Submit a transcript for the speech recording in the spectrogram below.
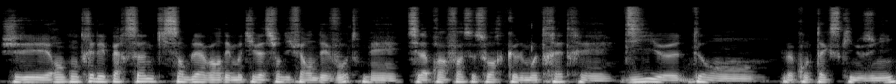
J'ai rencontré des personnes qui semblaient avoir des motivations différentes des vôtres, mais c'est la première fois ce soir que le mot traître est dit euh, dans le contexte qui nous unit.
